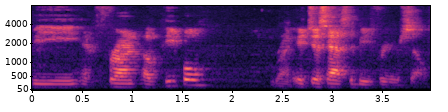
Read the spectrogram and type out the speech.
be in front of people. Right. It just has to be for yourself.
